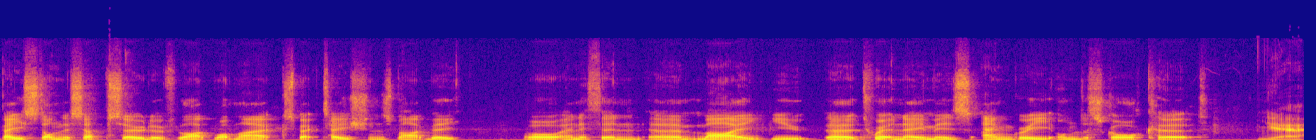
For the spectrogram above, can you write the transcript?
based on this episode of like what my expectations might be or anything, um, my you, uh, Twitter name is angry underscore Kurt. Yeah,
